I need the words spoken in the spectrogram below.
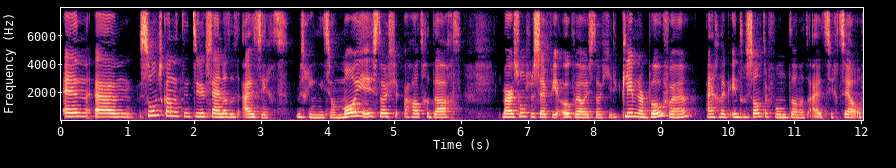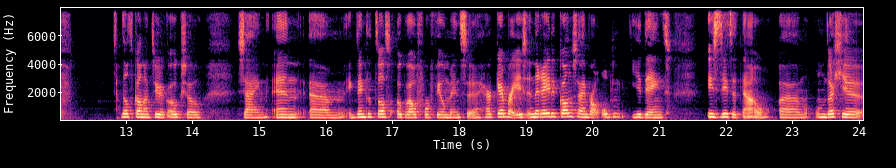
en um, soms kan het natuurlijk zijn dat het uitzicht misschien niet zo mooi is als je had gedacht. Maar soms besef je ook wel eens dat je de klim naar boven eigenlijk interessanter vond dan het uitzicht zelf. Dat kan natuurlijk ook zo zijn. En um, ik denk dat dat ook wel voor veel mensen herkenbaar is. En de reden kan zijn waarom je denkt: is dit het nou? Um, omdat je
